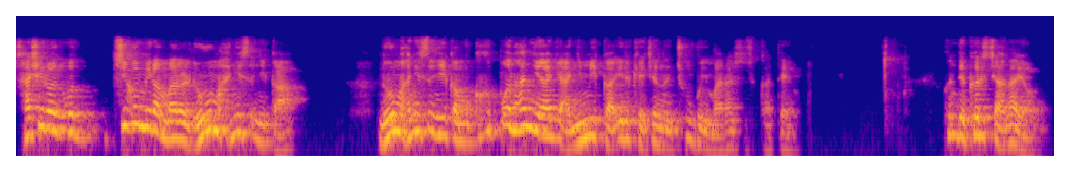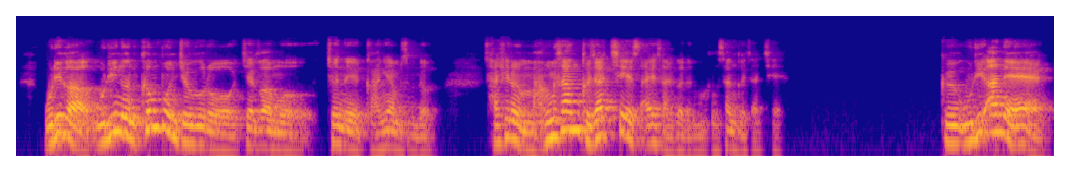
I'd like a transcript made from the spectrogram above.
사실은 뭐, 지금이란 말을 너무 많이 쓰니까, 너무 많이 쓰니까 뭐, 그거 뻔한 이야기 아닙니까? 이렇게 저는 충분히 말할 수 있을 것 같아요. 근데 그렇지 않아요. 우리가, 우리는 근본적으로 제가 뭐, 전에 강의하면서도 사실은 망상 그 자체에 쌓여 살거든요. 망상 그 자체. 그 우리 안에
